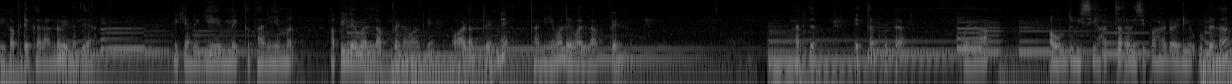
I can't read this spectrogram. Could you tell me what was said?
ඒ අපිට කරන්න වෙන දෙයක්. එකන ගේම් එක තනියම අපි ලෙවල් අප් වෙනවාගේ වාඩත් වෙන්නේ තනියම ලෙවල් අප් වෙන්න. හරිද? එතකොට ඔයා අවුදු විසි හත්තර විසි පහට වැඩිය උඩනම්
